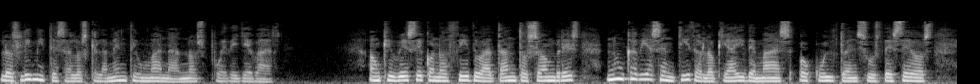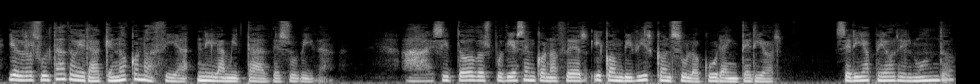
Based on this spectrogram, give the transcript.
los límites a los que la mente humana nos puede llevar. Aunque hubiese conocido a tantos hombres, nunca había sentido lo que hay de más oculto en sus deseos, y el resultado era que no conocía ni la mitad de su vida. Ah, si todos pudiesen conocer y convivir con su locura interior. ¿Sería peor el mundo?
